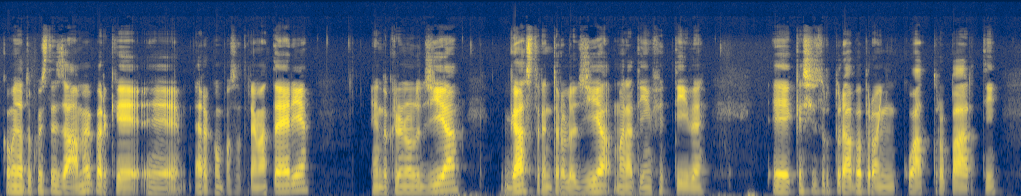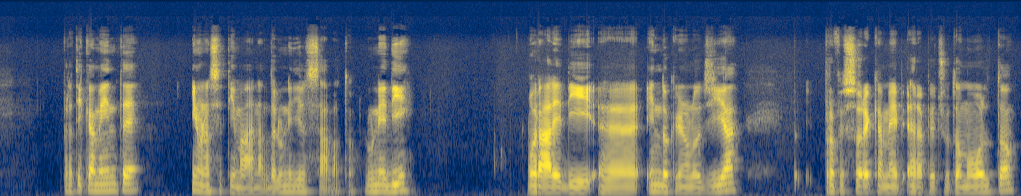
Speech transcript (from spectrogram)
come è andato questo esame perché eh, era composto da tre materie, endocrinologia, gastroenterologia, malattie infettive, e che si strutturava però in quattro parti, praticamente in una settimana, da lunedì al sabato. Lunedì orale di eh, endocrinologia, professore che a me era piaciuto molto,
